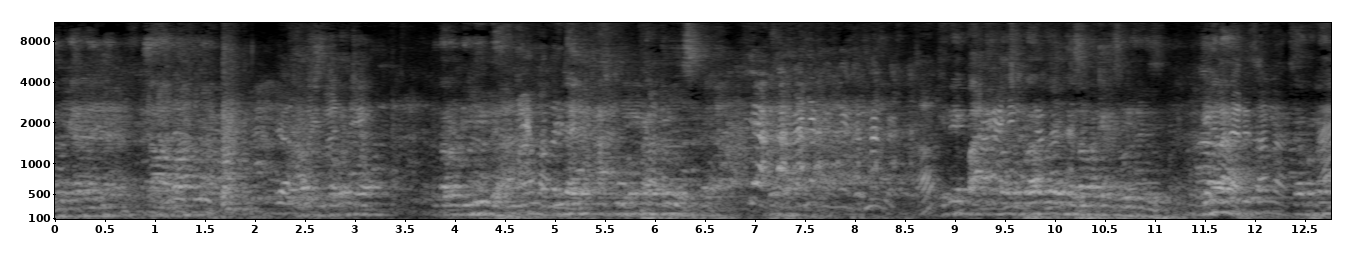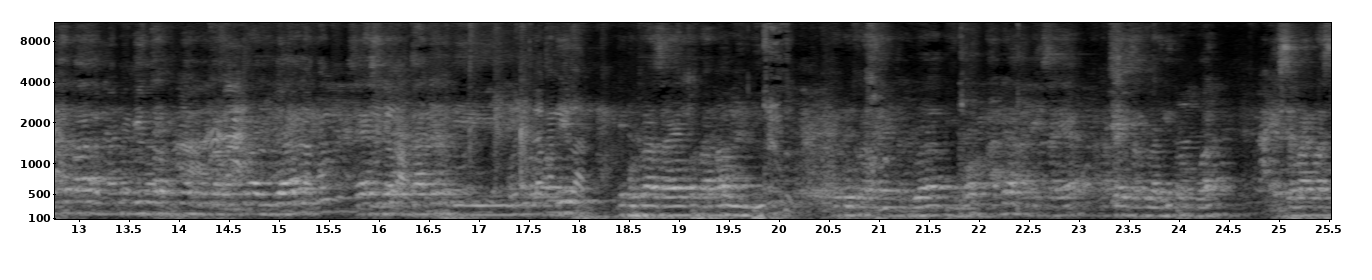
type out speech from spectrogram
kerjaannya salah. Harus terus taruh di lidah. Lidahnya kaku kepet terus ya makanya kena german ini Pak Tito Suprapto yang biasa pakai seperti itu. Inilah di sana. saya pernah Pak mungkin terpunya putra putra juga. Saya sudah kader di belakang hilang. Ini putra saya yang pertama Widi. Ini putra saya yang kedua Bimo. Ada adik saya, anak saya satu lagi perempuan. SMA kelas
